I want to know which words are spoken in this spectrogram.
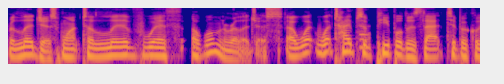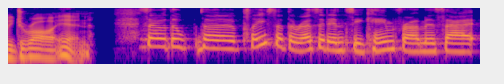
religious, want to live with a woman religious? Uh, what what types of people does that typically draw in? So the the place that the residency came from is that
